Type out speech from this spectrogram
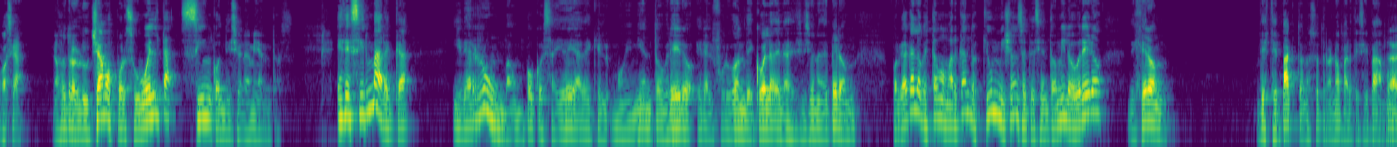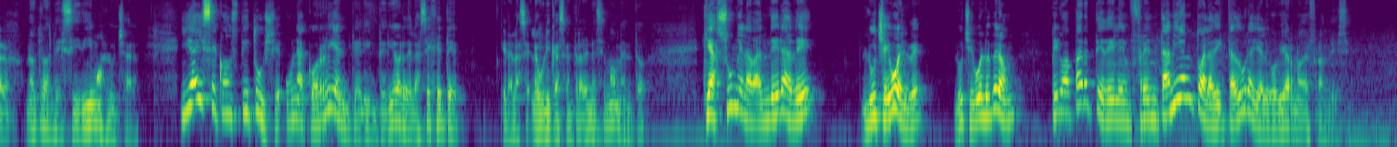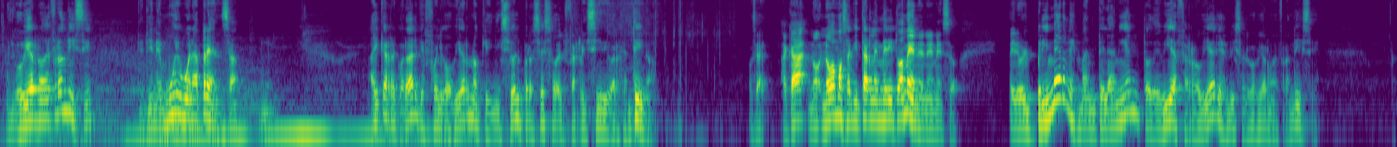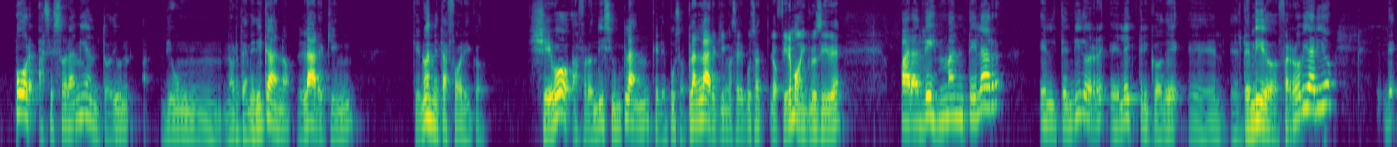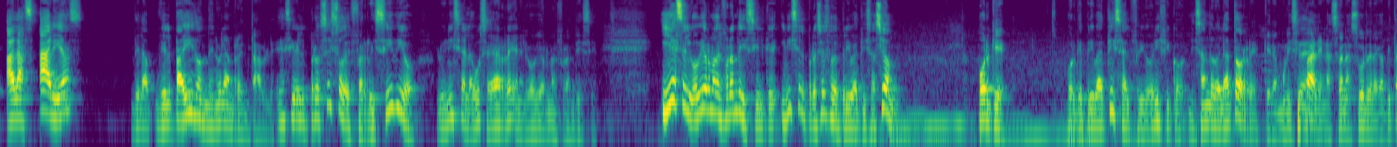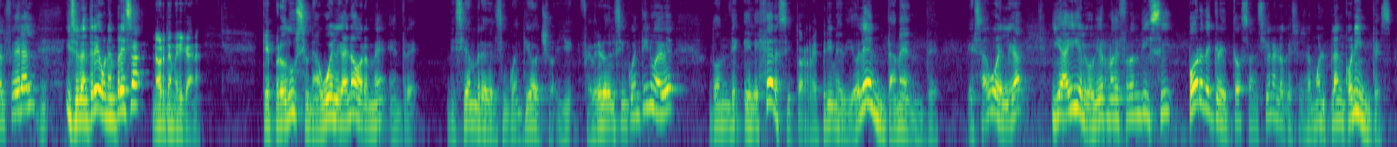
O sea, nosotros luchamos por su vuelta sin condicionamientos. Es decir, marca y derrumba un poco esa idea de que el movimiento obrero era el furgón de cola de las decisiones de Perón, porque acá lo que estamos marcando es que 1.700.000 obreros dijeron, de este pacto nosotros no participamos. Nosotros decidimos luchar. Y ahí se constituye una corriente al interior de la CGT, que era la, la, única central en ese momento, que asume la bandera de lucha y vuelve, lucha y vuelve Perón, pero aparte del enfrentamiento a la dictadura y al gobierno de Frondizi. El gobierno de Frondizi, que tiene muy buena prensa, hay que recordar que fue el gobierno que inició el proceso del ferricidio argentino. O sea, acá no, vamos a quitarle mérito a Menem en eso. Pero el primer desmantelamiento de vías ferroviarias lo hizo el gobierno de Frondizi. Por asesoramiento de un, de un norteamericano, Larkin, que no es metafórico, llevó a Frondizi un plan, que le puso plan Larkin, o sea, le puso, lo firmó inclusive, para desmantelar el tendido eléctrico, de, el, tendido ferroviario a las áreas del país donde no eran rentables. Es decir, el proceso de ferricidio lo inicia la UCR en el gobierno de Frondizi. Y es el gobierno de Frondizi el que inicia el proceso de privatización. ¿Por qué? Porque privatiza el frigorífico Lisandro de la Torre, que era municipal en la zona sur de la capital federal, y se lo entrega a una empresa norteamericana, que produce una huelga enorme entre diciembre del 58 y febrero del 59, donde el ejército reprime violentamente esa huelga y ahí el gobierno de Frondizi, por decreto, sanciona lo que se llamó el Plan Conintes,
